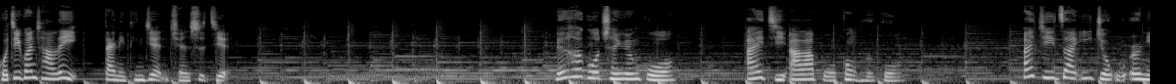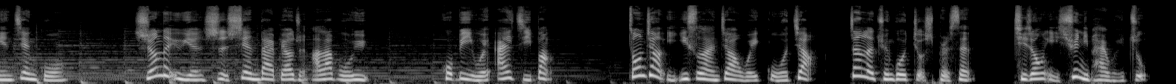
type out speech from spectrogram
国际观察力带你听见全世界。联合国成员国：埃及阿拉伯共和国。埃及在一九五二年建国，使用的语言是现代标准阿拉伯语，货币为埃及镑，宗教以伊斯兰教为国教，占了全国九十 percent，其中以逊尼派为主。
